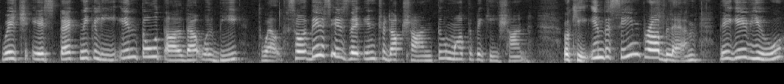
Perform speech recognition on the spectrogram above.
which is technically in total that will be 12. So this is the introduction to multiplication. Okay, in the same problem, they give you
